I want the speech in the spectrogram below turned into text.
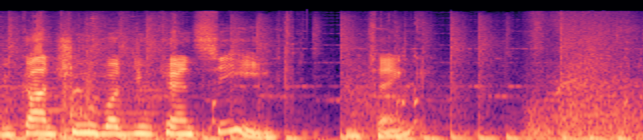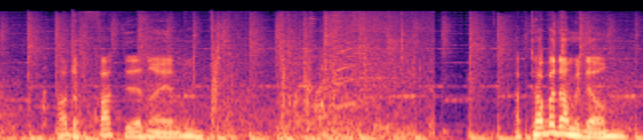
you can't shoot what you can't see. You tank. How the fuck did that not happen? Up top or down down?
